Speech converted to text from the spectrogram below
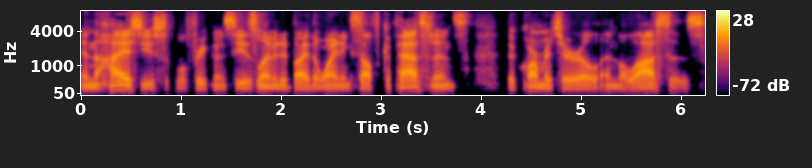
and the highest useful frequency is limited by the winding self-capacitance, the core material, and the losses.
